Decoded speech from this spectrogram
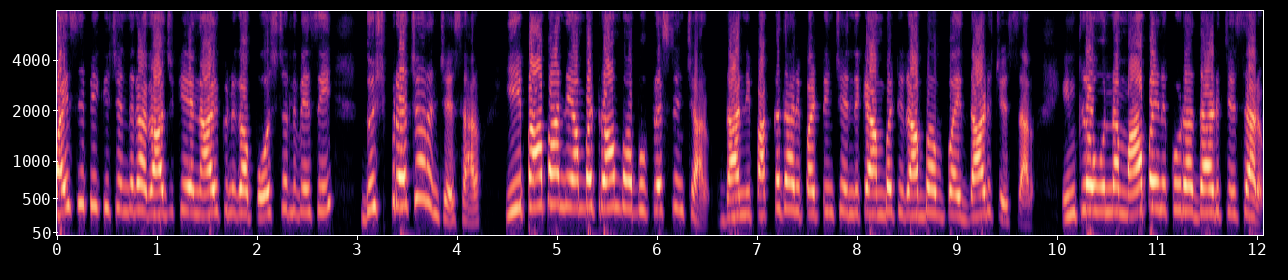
వైసీపీకి చెందిన రాజకీయ నాయకునిగా పోస్టర్లు వేసి దుష్ప్రచారం చేశారు. ఈ పాపాన్ని అంబటి రాంబాబు ప్రశ్నించారు. దాన్ని పక్కదారి పట్టించేందుకే అంబటి రాంబాబుపై దాడి చేశారు. ఇంట్లో ఉన్న మాపైన కూడా దాడి చేశారు.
